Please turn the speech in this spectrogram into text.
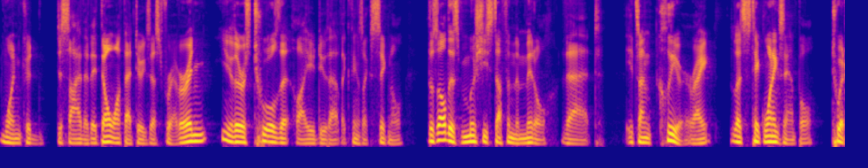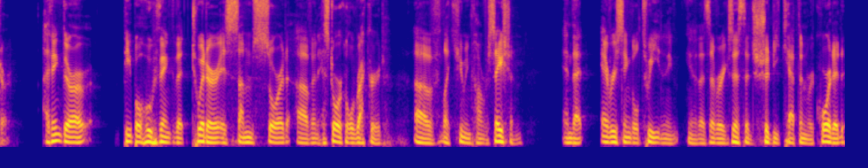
one could decide that they don't want that to exist forever. And you know, there's tools that allow you to do that, like things like Signal. There's all this mushy stuff in the middle that it's unclear, right? Let's take one example, Twitter. I think there are people who think that Twitter is some sort of an historical record of like human conversation and that every single tweet and you know that's ever existed should be kept and recorded.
